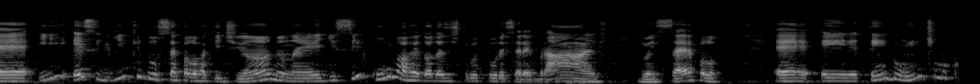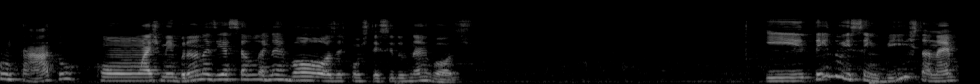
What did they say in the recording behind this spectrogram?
É, e esse líquido cefalorraquidiano, né, ele circula ao redor das estruturas cerebrais, do encéfalo, é, é, tendo um íntimo contato com as membranas e as células nervosas, com os tecidos nervosos. E tendo isso em vista, né,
